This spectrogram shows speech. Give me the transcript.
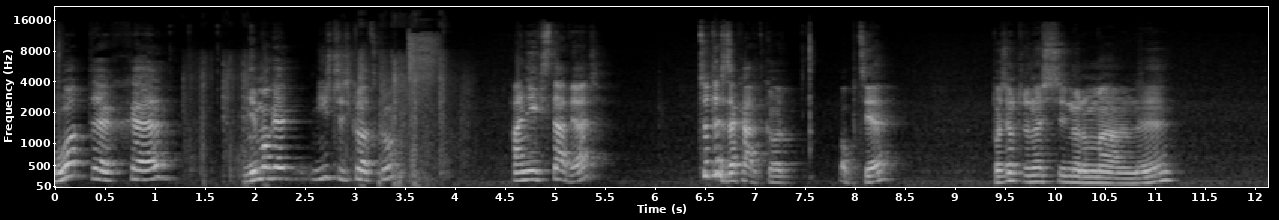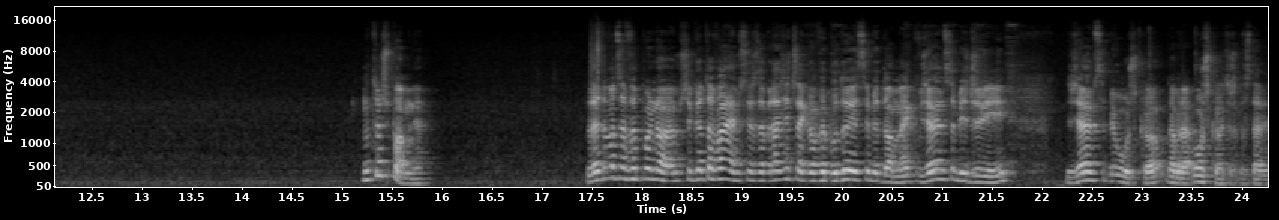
What the hell? Nie mogę niszczyć klocków, ani ich stawiać? Co to jest za hardcore? Opcje? Poziom trudności normalny. No to już po mnie. Ledwo co wypłynąłem, przygotowałem się, że w razie czego wybuduję sobie domek, wziąłem sobie drzwi, wziąłem sobie łóżko. Dobra, łóżko chociaż postawię.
